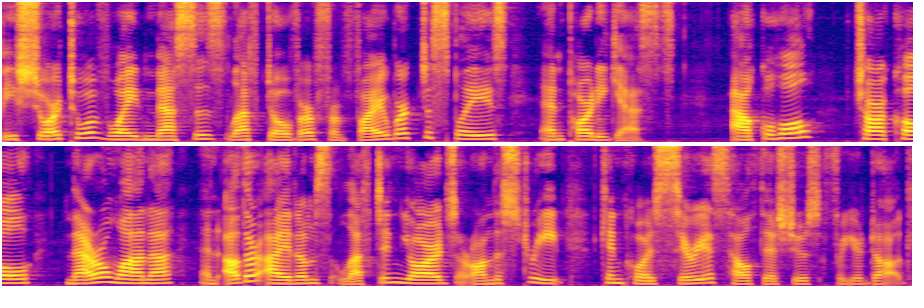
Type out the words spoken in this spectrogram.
be sure to avoid messes left over from firework displays and party guests. Alcohol, charcoal, marijuana, and other items left in yards or on the street can cause serious health issues for your dog.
